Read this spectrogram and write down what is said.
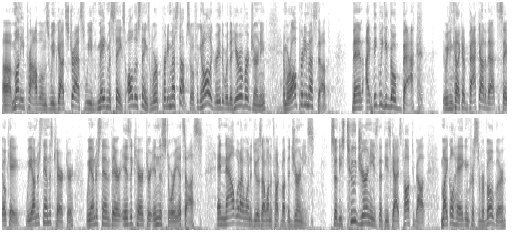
uh, money problems. We've got stress. We've made mistakes. All those things. We're pretty messed up. So if we can all agree that we're the hero of our journey and we're all pretty messed up, then I think we can go back. We can kind of back out of that to say, okay, we understand this character. We understand that there is a character in this story. It's us. And now what I want to do is I want to talk about the journeys. So these two journeys that these guys talked about, Michael Hauge and Christopher Vogler,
